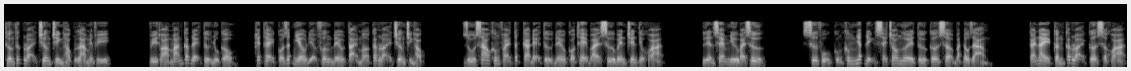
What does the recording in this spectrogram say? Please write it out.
thương thức loại chương trình học là miễn phí. Vì thỏa mãn các đệ tử nhu cầu, hết thể có rất nhiều địa phương đều tại mở các loại chương trình học. Dù sao không phải tất cả đệ tử đều có thể bái sư bên trên tiểu khóa. Liền xem như bái sư sư phụ cũng không nhất định sẽ cho ngươi từ cơ sở bắt đầu giảng. Cái này cần các loại cơ sở khóa.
